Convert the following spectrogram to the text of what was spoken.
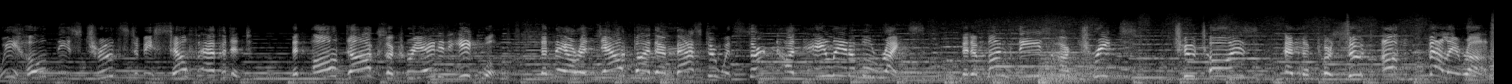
We hold these truths to be self evident that all dogs are created equal, that they are endowed by their master with certain unalienable rights, that among these are treats, chew toys and the pursuit of belly rubs.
